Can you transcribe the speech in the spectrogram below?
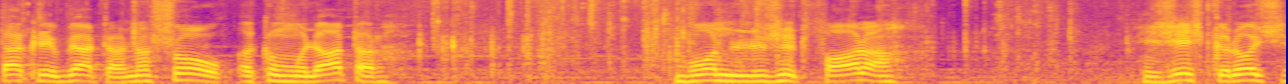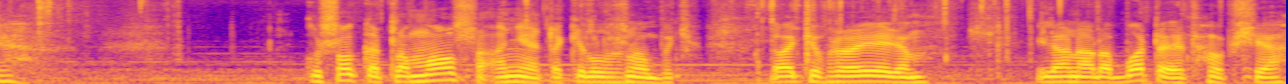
Так, ребята, нашел аккумулятор. Вон лежит фара. Здесь, короче, кусок отломался. А нет, так и должно быть. Давайте проверим, или она работает вообще.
